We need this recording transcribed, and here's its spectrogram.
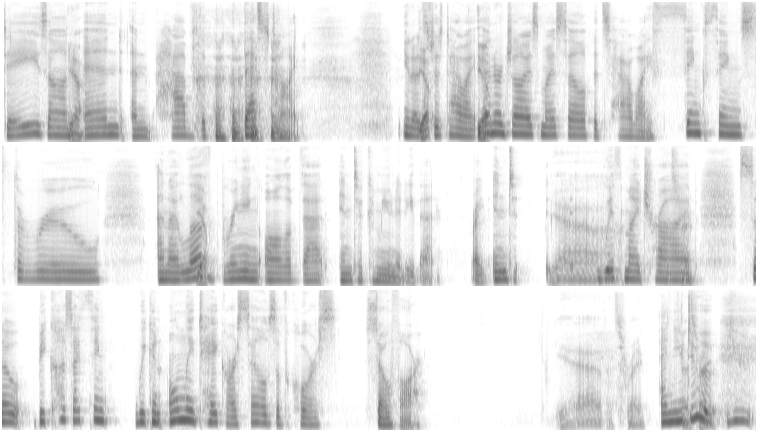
days on Mm. Yeah. end and have the best time. You know, it's Yep. just how I Yep. energize myself, it's how I think things through. And I love Yep. bringing all of that into community then, right? Into Yeah, with my tribe. So because I think we can only take ourselves, of course, so far. yeah that's right And you That's do right. you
